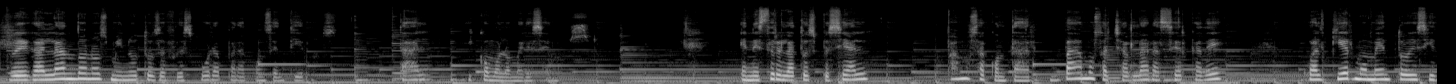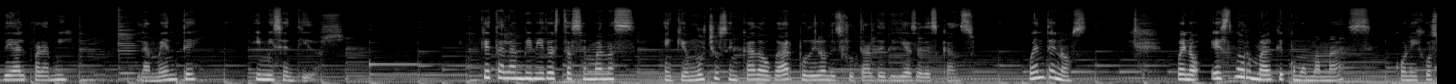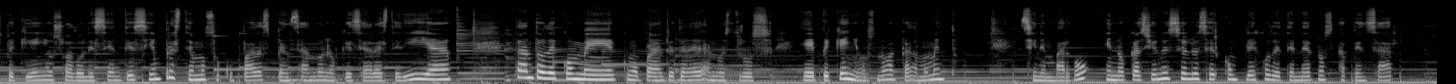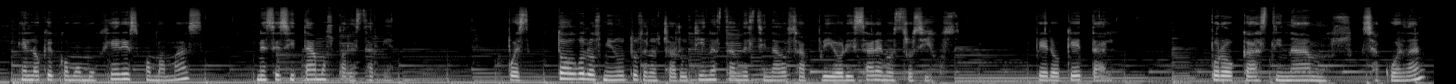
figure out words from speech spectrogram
regalándonos minutos de frescura para consentirnos, tal y como lo merecemos. En este relato especial vamos a contar, vamos a charlar acerca de cualquier momento es ideal para mí la mente y mis sentidos. ¿Qué tal han vivido estas semanas en que muchos en cada hogar pudieron disfrutar de días de descanso? Cuéntenos. Bueno, es normal que como mamás, con hijos pequeños o adolescentes, siempre estemos ocupadas pensando en lo que se hará este día, tanto de comer como para entretener a nuestros eh, pequeños, ¿no? A cada momento. Sin embargo, en ocasiones suele ser complejo detenernos a pensar en lo que como mujeres o mamás necesitamos para estar bien. Pues todos los minutos de nuestra rutina están destinados a priorizar en nuestros hijos. Pero ¿qué tal? Procrastinamos, ¿se acuerdan?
